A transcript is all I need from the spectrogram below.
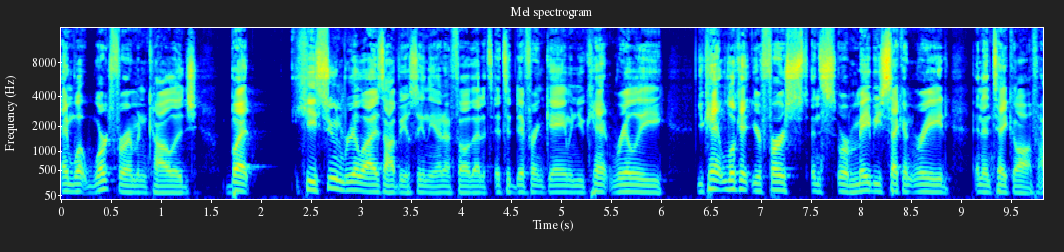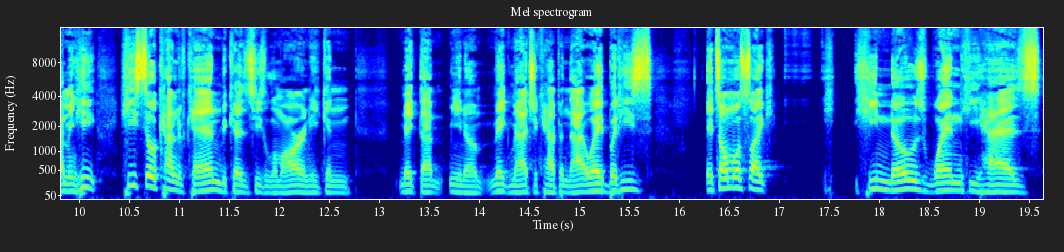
and what worked for him in college, but he soon realized, obviously, in the NFL that it's it's a different game and you can't really you can't look at your first and, or maybe second read and then take off. I mean, he he still kind of can because he's Lamar and he can make that you know make magic happen that way. But he's it's almost like he knows when he has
